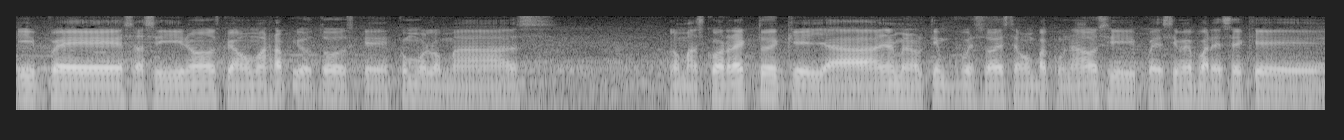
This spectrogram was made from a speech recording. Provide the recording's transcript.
y pues así nos quedamos más rápido todos, que es como lo más lo más correcto de que ya en el menor tiempo pues todos estemos vacunados y pues sí me parece que,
